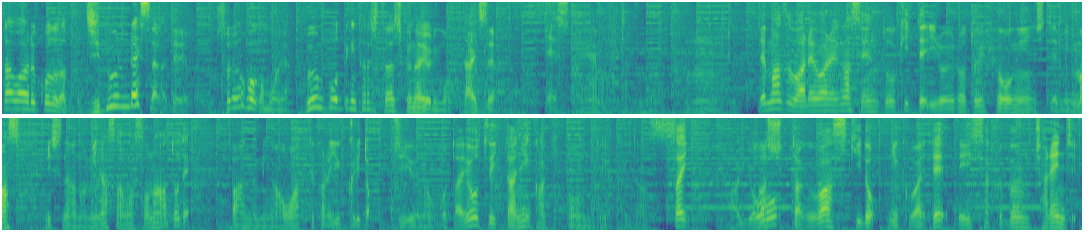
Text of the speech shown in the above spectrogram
伝わることだと自分らしさが出ればいい。それの方がもうね文法的に正しい正しくないよりも大事だよね。ですね全く。もう、うん、でまず我々が先頭を切っていろいろと表現してみます。リスナーの皆さんはその後で番組が終わってからゆっくりと自由なお答えをツイッターに書き込んでください。はいハッシュタグは好き度に加えて英作文チャレンジ。チ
